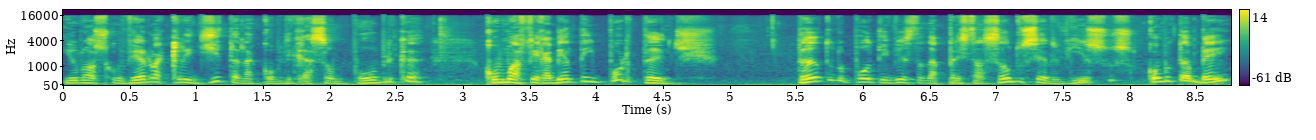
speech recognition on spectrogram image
e o nosso governo acredita na comunicação pública como uma ferramenta importante, tanto do ponto de vista da prestação dos serviços, como também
